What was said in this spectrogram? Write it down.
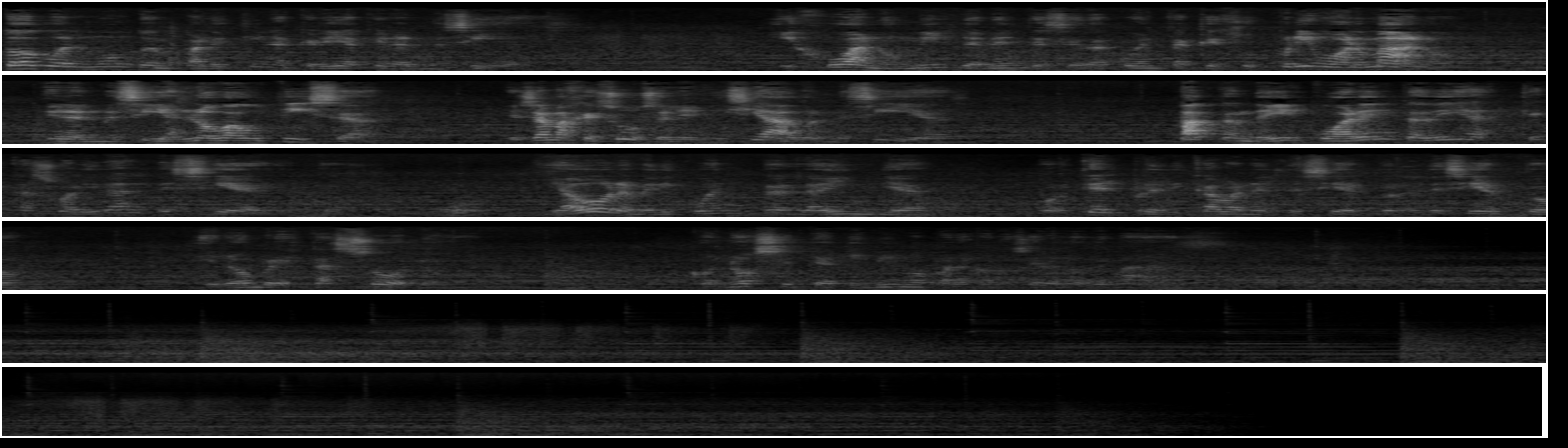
todo el mundo en Palestina creía que era el Mesías. Y Juan humildemente se da cuenta que su primo hermano era el Mesías, lo bautiza, le llama Jesús el iniciado, el Mesías. Pactan de ir 40 días, qué casualidad, al desierto. Y ahora me di cuenta en la India por qué él predicaba en el desierto. En el desierto el hombre está solo. Conócete a ti mismo para conocer a los demás.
